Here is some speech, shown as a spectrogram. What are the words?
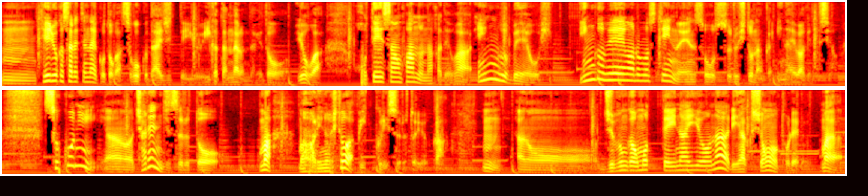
うん、定量化されてないことがすごく大事っていう言い方になるんだけど、要は、布袋さんファンの中では、イングヴェイをイングヴェイ・マルムスティーンの演奏をする人なんかいないわけですよ。そこにあチャレンジすると、まあ、周りの人はびっくりするというか、うん、あのー、自分が思っていないようなリアクションを取れる。まあ、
